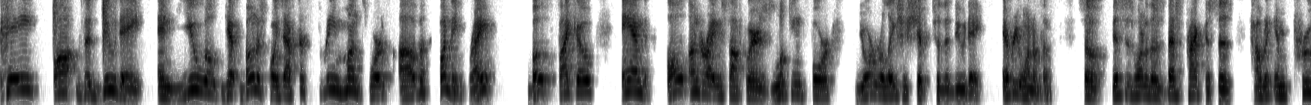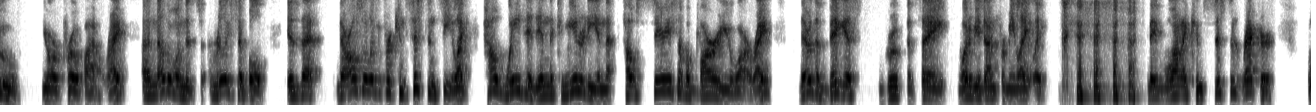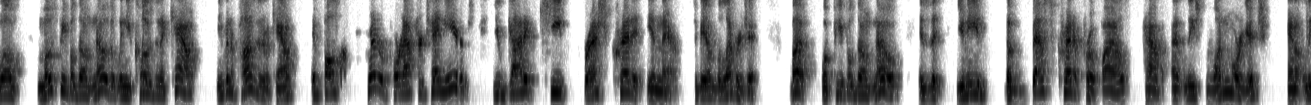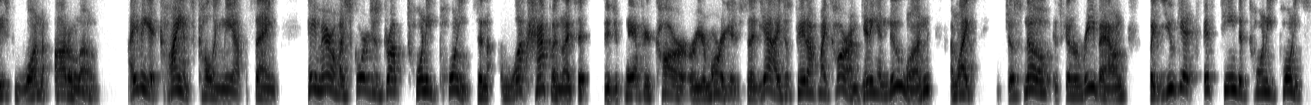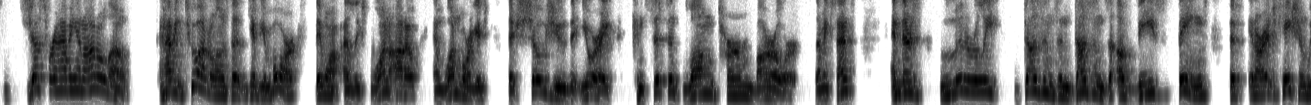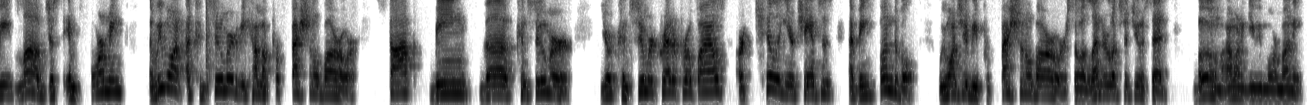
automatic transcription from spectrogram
pay on the due date and you will get bonus points after three months worth of funding, right? Both FICO and all underwriting software is looking for your relationship to the due date, every one of them. So this is one of those best practices how to improve your profile, right? Another one that's really simple is that they're also looking for consistency, like how weighted in the community and the, how serious of a borrower you are, right? They're the biggest group that say, What have you done for me lately? they want a consistent record. Well, most people don't know that when you close an account, even a positive account, it falls off the credit report after 10 years. You got to keep fresh credit in there to be able to leverage it. But what people don't know is that you need the best credit profiles have at least one mortgage and at least one auto loan. I even get clients calling me up saying, Hey, Merrill, my score just dropped 20 points. And what happened? I said, Did you pay off your car or your mortgage? Said, Yeah, I just paid off my car. I'm getting a new one. I'm like, Just know it's going to rebound, but you get 15 to 20 points just for having an auto loan. Having two auto loans that give you more, they want at least one auto and one mortgage that shows you that you are a consistent long term borrower. Does that make sense? And there's literally dozens and dozens of these things that in our education we love just informing And we want a consumer to become a professional borrower. Stop being the consumer. Your consumer credit profiles are killing your chances at being fundable. We want you to be professional borrowers. So a lender looks at you and said, boom, I want to give you more money.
